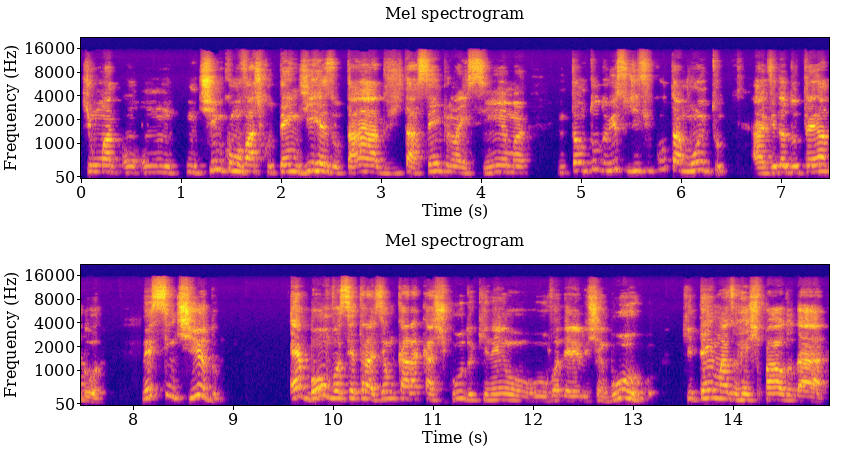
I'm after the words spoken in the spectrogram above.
que uma, um, um, time como o Vasco tem de resultados, de estar sempre lá em cima. Então, tudo isso dificulta muito a vida do treinador. Nesse sentido, é bom você trazer um cara cascudo que nem o, o Vanderlei Luxemburgo, que tem mais o respaldo da.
